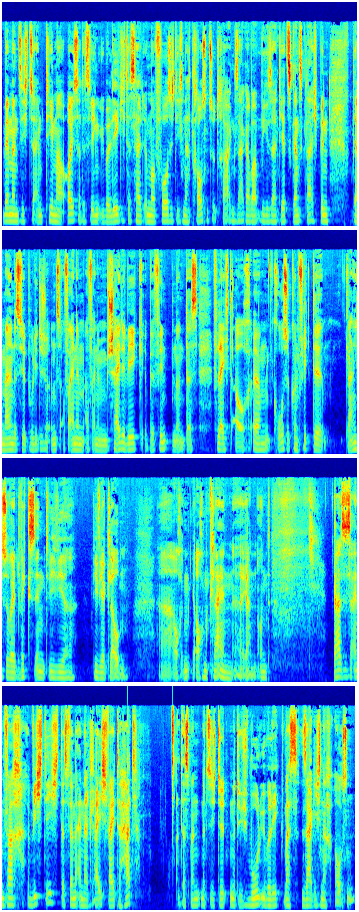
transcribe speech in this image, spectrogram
wenn man sich zu einem Thema äußert. Deswegen überlege ich das halt immer vorsichtig nach draußen zu tragen. Sage aber, wie gesagt, jetzt ganz klar, ich bin der Meinung, dass wir politisch uns auf einem, auf einem Scheideweg befinden und dass vielleicht auch ähm, große Konflikte gar nicht so weit weg sind, wie wir, wie wir glauben. Äh, auch, im, auch im Kleinen, äh, Jan. Und da ist es einfach wichtig, dass wenn man eine Reichweite hat, dass man natürlich, natürlich wohl überlegt, was sage ich nach außen,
